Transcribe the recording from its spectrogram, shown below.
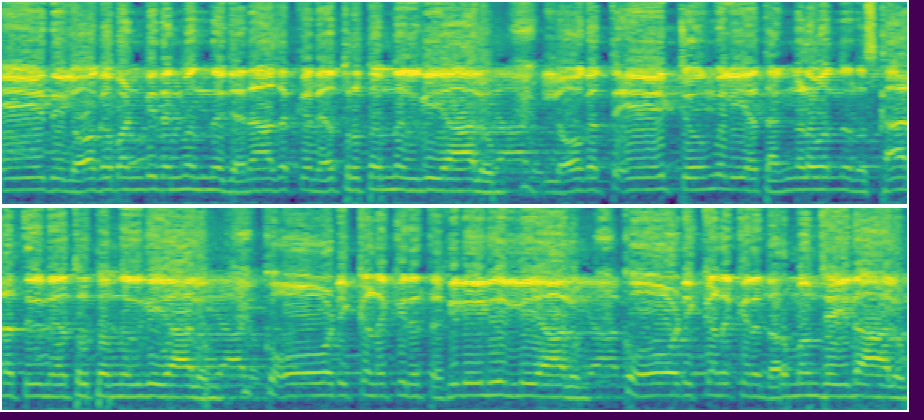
ഏത് ലോകപണ്ഡിതൻ വന്ന് ജനാസക്ക് നേതൃത്വം നൽകിയാലും ലോകത്തെ ഏറ്റവും വലിയ തങ്ങൾ വന്ന് നിസ്കാരത്തിന് നേതൃത്വം നൽകിയാലും കോടിക്കണക്കിന് തെഹ്ലീൽ ചെല്ലിയാലും കോടിക്കണക്കിന് ധർമ്മം ചെയ്താലും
